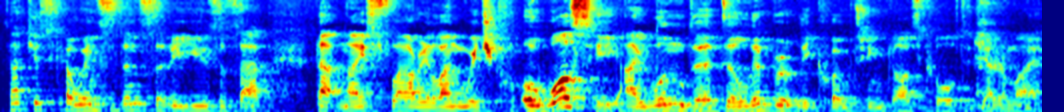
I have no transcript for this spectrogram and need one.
Is that just coincidence that he uses that, that nice flowery language? Or was he, I wonder, deliberately quoting God's call to Jeremiah?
